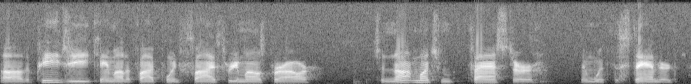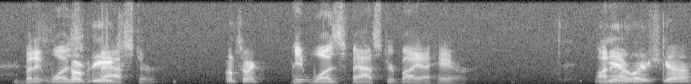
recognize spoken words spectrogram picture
uh, the PG came out at 5.53 miles per hour, so not much faster than with the standard. but it was Over the H- faster. I'm sorry. It was faster by a hair. On yeah, average. like uh,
